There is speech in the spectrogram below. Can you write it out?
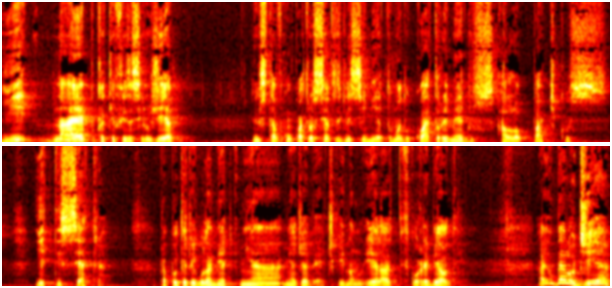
E na época que eu fiz a cirurgia, eu estava com 400 de glicemia, tomando quatro remédios alopáticos, etc., para poder regular minha, minha, minha diabetes. E, não, e ela ficou rebelde. Aí um belo dia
